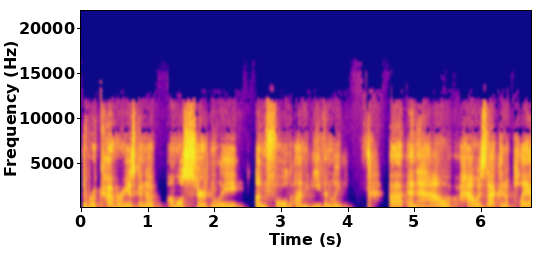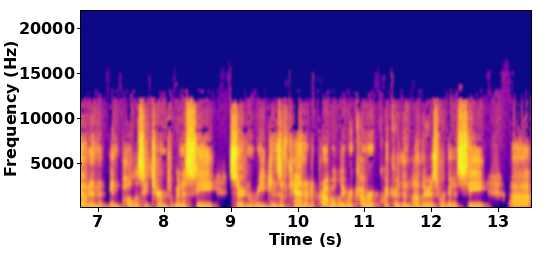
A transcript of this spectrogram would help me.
the recovery is going to almost certainly unfold unevenly uh, and how how is that going to play out in in policy terms? We're going to see certain regions of Canada probably recover quicker than others. We're going to see uh,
